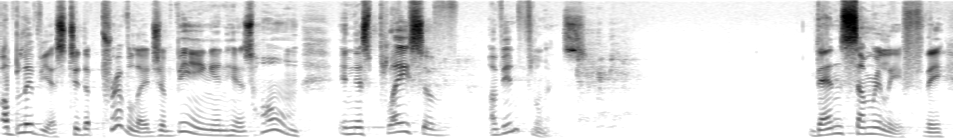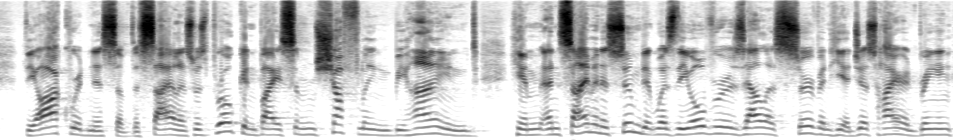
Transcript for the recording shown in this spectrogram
oblivious to the privilege of being in his home, in this place of, of influence. Then some relief. The, the awkwardness of the silence was broken by some shuffling behind him, and Simon assumed it was the overzealous servant he had just hired bringing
